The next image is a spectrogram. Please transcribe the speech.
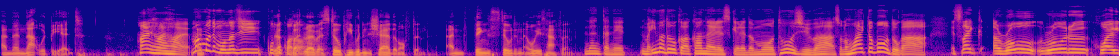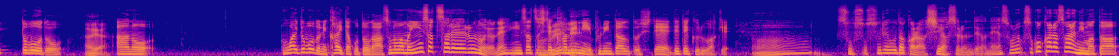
and then that would be it. はいはいはい。まあまあでも同じこと But, か but, な。but still, people didn't share them often, and things still didn't always happen. なんかね、まあ、今どうかわかんないですけれども当時はそのホワイトボードが It's like a roll ロールホワイトボード Oh yeah. あのホワイトボードに書いたことがそのまま印刷されるのよね印刷し Oh, て?紙にプリントアウトして出てくるわけ Oh. そうそうそれをだからシェアするんだよねそれそこからさらにまた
